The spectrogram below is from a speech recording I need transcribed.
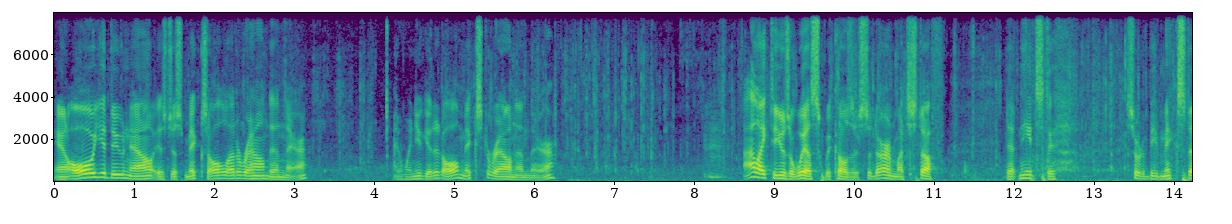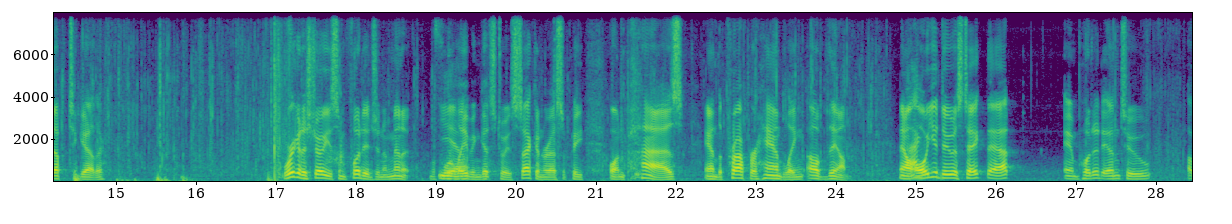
And all you do now is just mix all that around in there. And when you get it all mixed around in there, I like to use a whisk because there's so darn much stuff that needs to sort of be mixed up together. We're going to show you some footage in a minute before Yeah. Laban gets to his second recipe on pies and the proper handling of them. Now, all you do is take that and put it into a,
